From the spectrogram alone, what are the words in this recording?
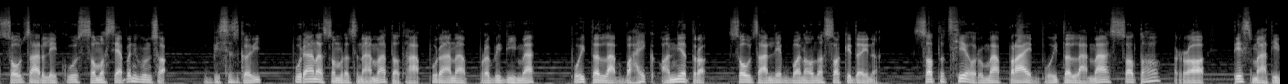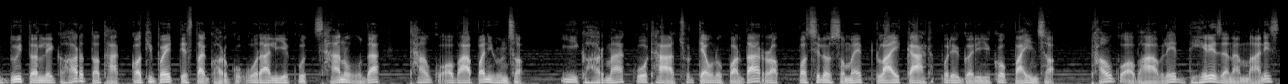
शौचालयको समस्या पनि हुन्छ विशेष गरी पुराना संरचनामा तथा पुराना प्रविधिमा भुइँतल्ला बाहेक अन्यत्र शौचालय बनाउन सकिँदैन। सतक्षेहरूमा प्राय भुइँतल्लामा सतह र त्यसमाथि दुई तल्ले घर तथा कतिपय त्यस्ता घरको ओह्रालिएको छानो हुँदा ठाउँको अभाव पनि हुन्छ। यी घरमा कोठा छुट्याउनु पर्दा र पछिल्लो समय प्लाइ काठ प्रयोग गरिएको पाइन्छ। ठाउँको अभावले धेरैजना मानिस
